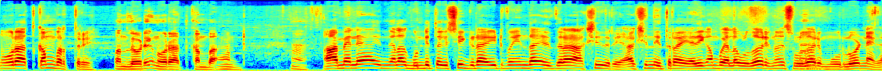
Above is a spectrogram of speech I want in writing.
ನೂರ ಹತ್ತು ಕಂಬ ಬರ್ತ್ರಿ. ಒಂದು ಲೋಡಿಗೆ ನೂರ ಹತ್ತು ಕಂಬ. ಆಮೇಲೆ ಇದನ್ನೆಲ್ಲ ಗುಂಡಿ ತೆಗಿಸಿ ಗಿಡ ಇಟ್ಟು ಮೈಯಿಂದ ಈ ಥರ ಹಾಕ್ಸಿದ್ರಿ. ಹಾಕ್ಸಿಂದ ಈ ಥರ ಎದಿ ಕಂಬ ಎಲ್ಲ ಉಳ್ದವ್ರಿ ಇನ್ನೊಂದು ಉಳ್ದವ್ರಿ ಮೂರು ಲೋಡ್ನ್ಯಾಗ.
